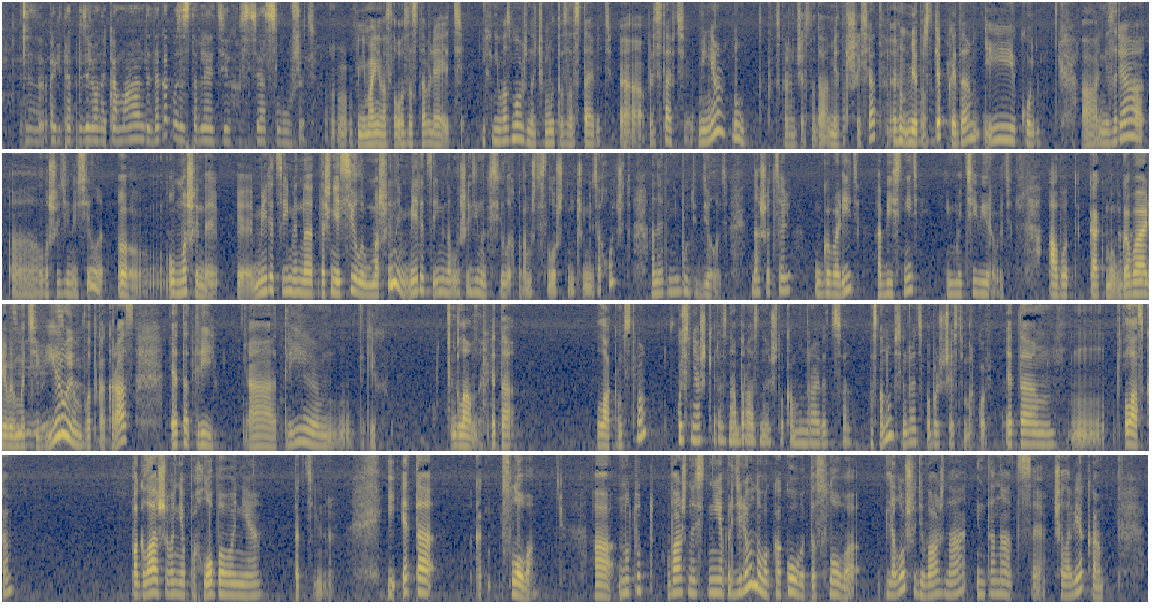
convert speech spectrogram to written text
какие-то определенные команды, да, как вы заставляете их себя слушать? Внимание на слово «заставляете». Их невозможно чему-то заставить. Э, представьте меня, ну, так, скажем честно, да, метр шестьдесят, метр с кепкой, да, и конь. А, не зря э, лошадиные силы, э, у машины э, мерятся именно, точнее, силы у машины мерятся именно в лошадиных силах, потому что если лошадь ничего не захочет, она это не будет делать. Наша цель уговорить, объяснить и мотивировать. А вот как мы уговариваем, мотивируем, вот как раз это три, а, три таких главных. Это лакомство, вкусняшки разнообразные, что кому нравится. В основном всем нравится по большей части морковь. Это ласка, поглаживание, похлопывание тактильное. И это как слово. А, но тут важность не определенного какого-то слова. Для лошади важна интонация человека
